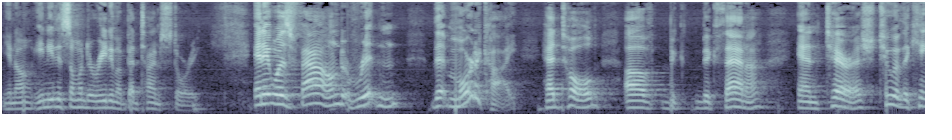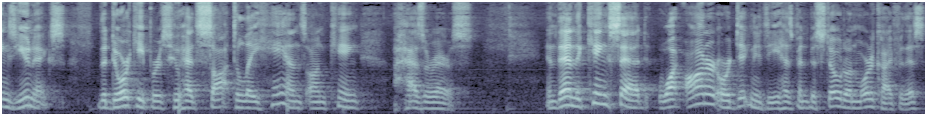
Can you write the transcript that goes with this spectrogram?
You know, he needed someone to read him a bedtime story. And it was found written that Mordecai had told of Bigthana and Teresh, two of the king's eunuchs, the doorkeepers who had sought to lay hands on King Ahasuerus. And then the king said, What honor or dignity has been bestowed on Mordecai for this?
